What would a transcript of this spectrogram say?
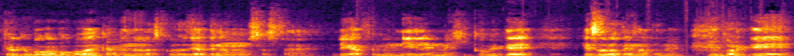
creo que poco a poco van cambiando las cosas. Ya tenemos hasta Liga Femenil en México, que, cree, que es otro tema también. Porque,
